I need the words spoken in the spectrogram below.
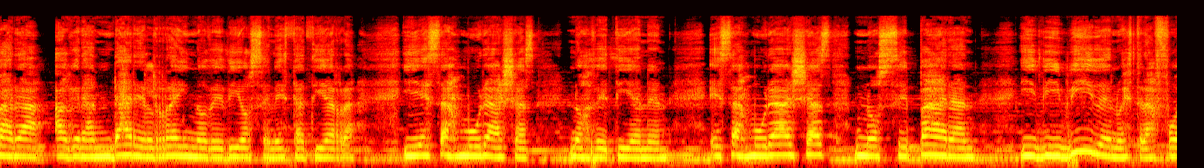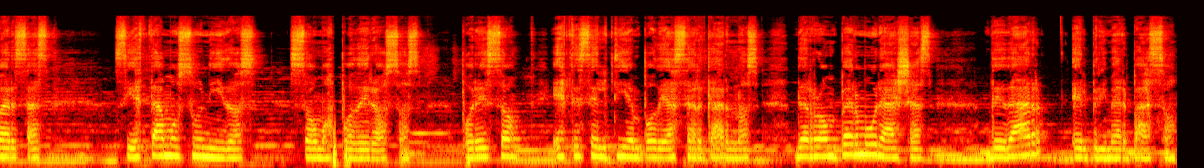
para agrandar el reino de Dios en esta tierra. Y esas murallas nos detienen, esas murallas nos separan y dividen nuestras fuerzas. Si estamos unidos, somos poderosos. Por eso, este es el tiempo de acercarnos, de romper murallas, de dar el primer paso.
